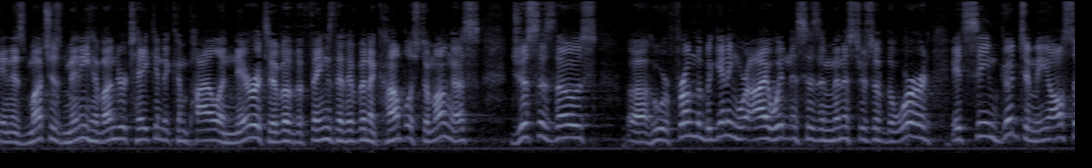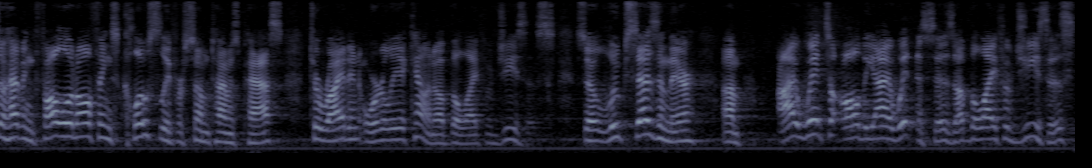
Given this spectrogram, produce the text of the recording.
Inasmuch as many have undertaken to compile a narrative of the things that have been accomplished among us, just as those uh, who were from the beginning were eyewitnesses and ministers of the word, it seemed good to me, also having followed all things closely for some times past, to write an orderly account of the life of Jesus. So Luke says in there, um, I went to all the eyewitnesses of the life of Jesus.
